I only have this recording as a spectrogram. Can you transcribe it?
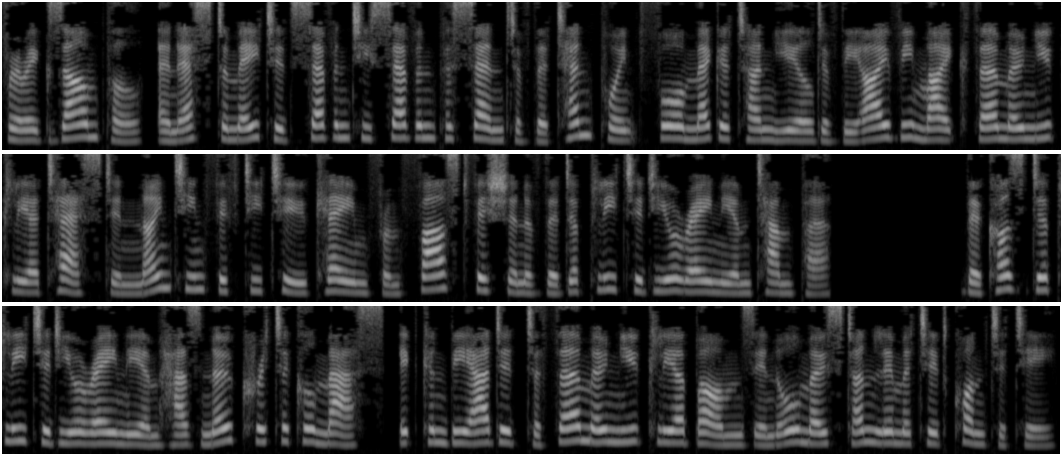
For example, an estimated 77% of the 10.4 megaton yield of the Ivy Mike thermonuclear test in 1952 came from fast fission of the depleted uranium tamper. Because depleted uranium has no critical mass, it can be added to thermonuclear bombs in almost unlimited quantity.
